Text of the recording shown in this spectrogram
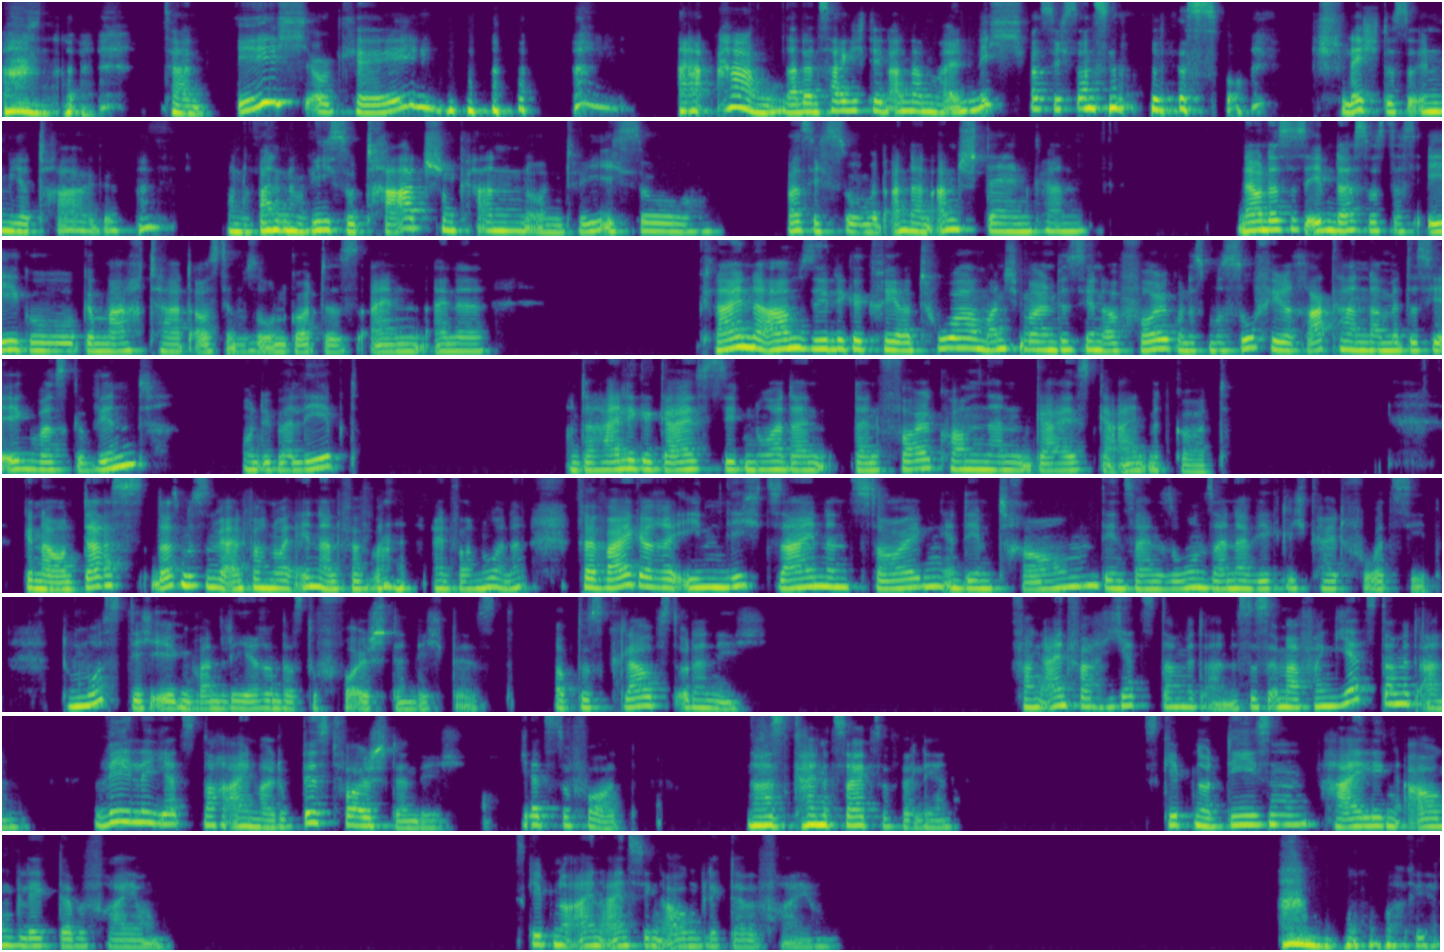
dann ich, okay. Na, dann zeige ich den anderen mal nicht, was ich sonst alles so Schlechtes in mir trage. Und wann, wie ich so tratschen kann und wie ich so, was ich so mit anderen anstellen kann. Na, und das ist eben das, was das Ego gemacht hat aus dem Sohn Gottes. Ein, eine kleine, armselige Kreatur, manchmal ein bisschen Erfolg und es muss so viel rackern, damit es hier irgendwas gewinnt und überlebt. Und der Heilige Geist sieht nur deinen dein vollkommenen Geist geeint mit Gott. Genau, und das, das müssen wir einfach nur erinnern, einfach nur, ne? Verweigere ihm nicht seinen Zeugen in dem Traum, den sein Sohn seiner Wirklichkeit vorzieht. Du musst dich irgendwann lehren, dass du vollständig bist, ob du es glaubst oder nicht. Fang einfach jetzt damit an. Es ist immer, fang jetzt damit an. Wähle jetzt noch einmal. Du bist vollständig. Jetzt sofort. Du hast keine Zeit zu verlieren. Es gibt nur diesen heiligen Augenblick der Befreiung. Es gibt nur einen einzigen Augenblick der Befreiung. Maria.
